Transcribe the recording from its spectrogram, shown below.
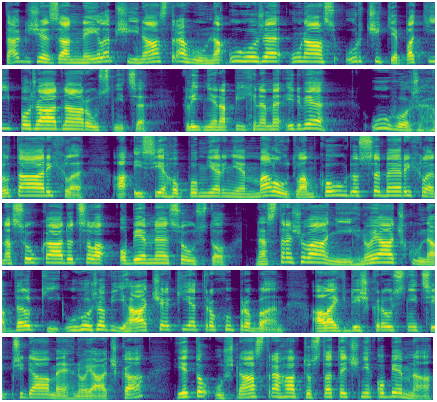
Takže za nejlepší nástrahu na úhoře u nás určitě platí pořádná rousnice. Klidně napíchneme i dvě. Úhoř hltá rychle a i s jeho poměrně malou tlamkou do sebe rychle nasouká docela objemné sousto. Nastražování hnojáčků na velký úhořový háček je trochu problém, ale když k rousnici přidáme hnojáčka, je to už nástraha dostatečně objemná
